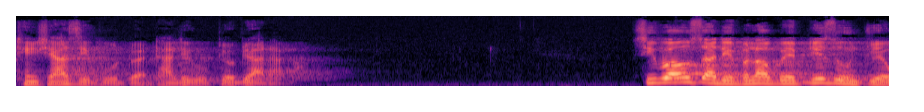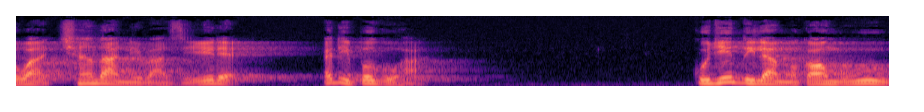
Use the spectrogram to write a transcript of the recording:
ထင်ရှားစေဖို့အတွက်ဒါလေးကိုပြောပြတာပါစီးပွားဥစ္စာတွေဘလောက်ပဲပြည့်စုံကြွယ်ဝချမ်းသာနေပါစေတဲ့အဲ့ဒီပုဂ္ဂိုလ်ဟာကိုချင်းသီလမကောင်းဘူး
